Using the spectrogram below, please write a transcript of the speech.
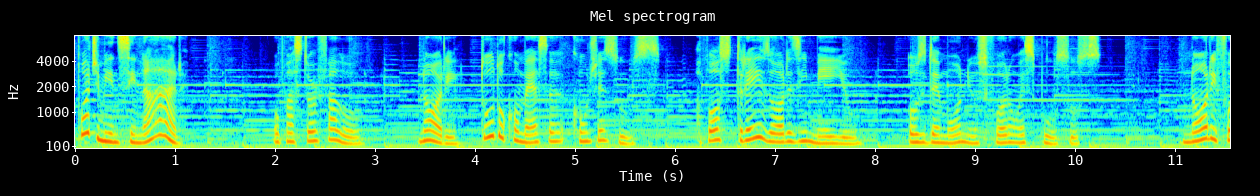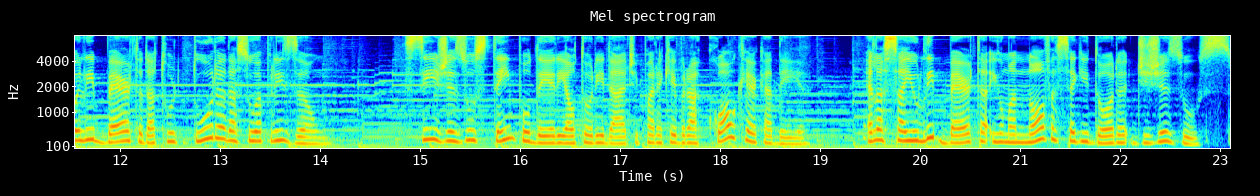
Pode me ensinar? O pastor falou: Nori, tudo começa com Jesus. Após três horas e meio, os demônios foram expulsos. Nori foi liberta da tortura da sua prisão. Se Jesus tem poder e autoridade para quebrar qualquer cadeia, ela saiu liberta e uma nova seguidora de Jesus.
